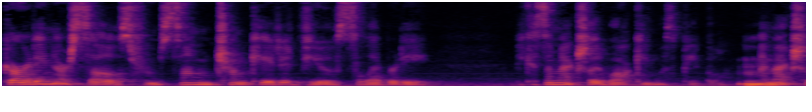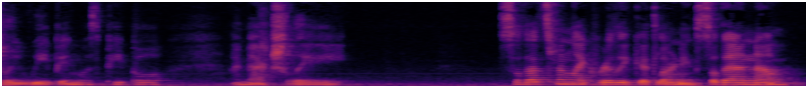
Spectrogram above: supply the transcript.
guarding ourselves from some truncated view of celebrity because I'm actually walking with people. I'm actually weeping with people. I'm actually, so that's been like really good learning. So then, um,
